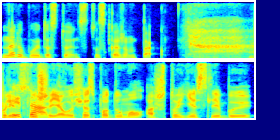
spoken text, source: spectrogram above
на любое достоинство, скажем так. Блин, Итак. слушай, я вот сейчас подумал, а что если бы,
